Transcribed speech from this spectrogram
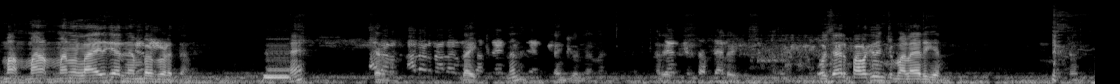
మా మా- మన లాయర్ గారి నెంబర్ పెడతాను సరే రైట్. నాన్న థ్యాంక్ యూ నాన్న. అరే ఒకసారి పలకరించి మా లాయర్ గారిని. Dann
